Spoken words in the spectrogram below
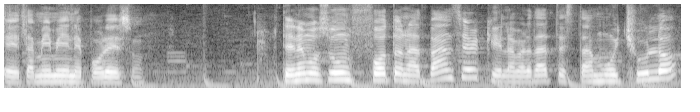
eh, también viene por eso. Tenemos un Photon Advancer, que la verdad está muy chulo.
